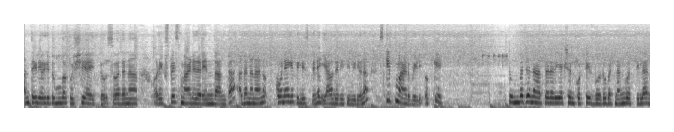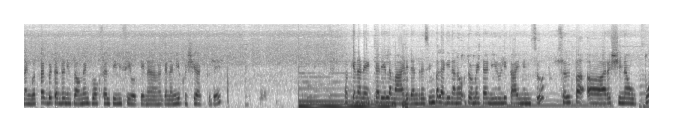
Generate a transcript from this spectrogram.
ಅಂತೇಳಿ ಅವರಿಗೆ ತುಂಬ ಖುಷಿ ಆಯಿತು. ಸೊ ಅದನ್ನು ಅವ್ರು ಎಕ್ಸ್ಪ್ರೆಸ್ ಮಾಡಿದ್ದಾರೆ ಎಂದ ಅಂತ ಅದನ್ನು ನಾನು ಕೊನೆಗೆ ತಿಳಿಸ್ತೇನೆ. ಯಾವುದೇ ರೀತಿ ವಿಡಿಯೋನ ಸ್ಕಿಪ್ ಮಾಡಬೇಡಿ ಓಕೆ ತುಂಬ ಜನ ಆ ಥರ ರಿಯಾಕ್ಷನ್ ಕೊಟ್ಟಿರ್ಬೋದು ಬಟ್ ನಂಗೆ ಗೊತ್ತಿಲ್ಲ. ನಂಗೆ ಗೊತ್ತಾಗಬೇಕಂದ್ರೆ ನೀವು ಕಾಮೆಂಟ್ ಬಾಕ್ಸಲ್ಲಿ ತಿಳಿಸಿ ಓಕೆನಾ ಆಗ ನನಗೆ ಖುಷಿ ಆಗ್ತದೆ. ಓಕೆ ನಾನು ಎಗ್ ಕರಿ ಎಲ್ಲ ಮಾಡಿದೆ. ಅಂದರೆ ಸಿಂಪಲ್ ಆಗಿ ನಾನು ಟೊಮೆಟೊ ನೀರುಳ್ಳಿ ಕಾಯಿ ಮೆಣಸು, ಸ್ವಲ್ಪ ಅರಶಿನ, ಉಪ್ಪು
